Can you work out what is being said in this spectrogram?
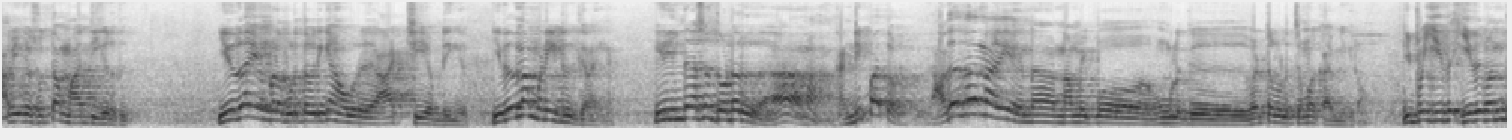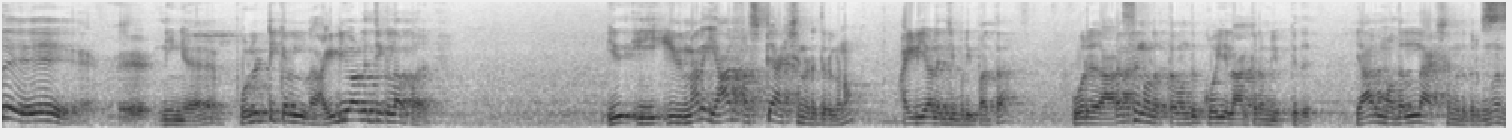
அவங்க சொத்தை மாத்திக்கிறது. இதுதான் இவங்களை பொறுத்த வரைக்கும் ஒரு ஆட்சி அப்படிங்கிறது. இதை தான் பண்ணிட்டு இருக்கிறாங்க. இது இந்த வருஷம் தொடருதா? ஆமாம் கண்டிப்பாக தொடரும். அதை தான் நான் நான் நம்ம இப்போது உங்களுக்கு வெட்ட வெளிச்சமாக காமிக்கிறோம். இப்போ இது இது வந்து நீங்கள் பொலிட்டிக்கல் ஐடியாலஜிக்கலாக பாருங்க. இது இது மேலே யார் ஃபஸ்ட்டு ஆக்ஷன் எடுத்திருக்கணும்? ஐடியாலஜி இப்படி பார்த்தா ஒரு அரசு நிலத்தை வந்து கோயில் ஆக்கிரமிக்குது. யார் முதல்ல ஆக்ஷன் எடுத்திருக்கணும்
